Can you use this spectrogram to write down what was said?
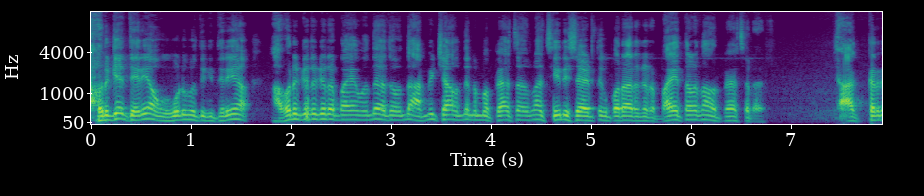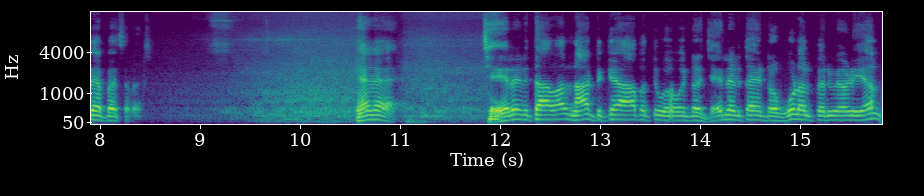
அவருக்கே தெரியும் அவங்க குடும்பத்துக்கு தெரியும். அவருக்கு இருக்கிற பயம் வந்து அதை வந்து அமித்ஷா வந்து நம்ம பேசுறதுலாம் சீரியஸாக எடுத்துக்க போறாருங்கிற பயத்தால தான் அவர் பேசுறாரு. ஜாக்கிரதையா பேசுறாரு. ஏங்க ஜெயலலிதாவால் நாட்டுக்கே ஆபத்து என்ற ஜெயலலிதா என்ற ஊழல் பெருவழியால்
